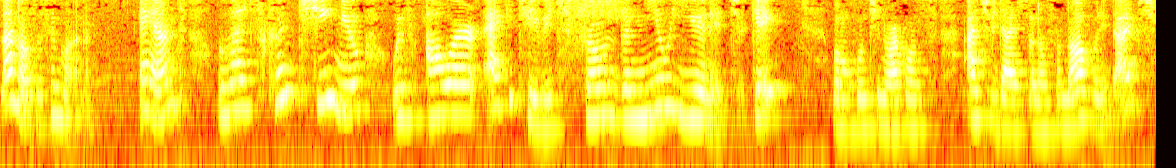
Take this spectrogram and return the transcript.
da nossa semana. And let's continue with our activities from the new unit, ok? Vamos continuar com as atividades da nossa nova unidade?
